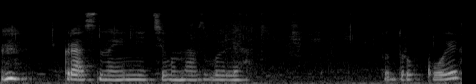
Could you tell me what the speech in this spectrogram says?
красные нити у нас были под рукой.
